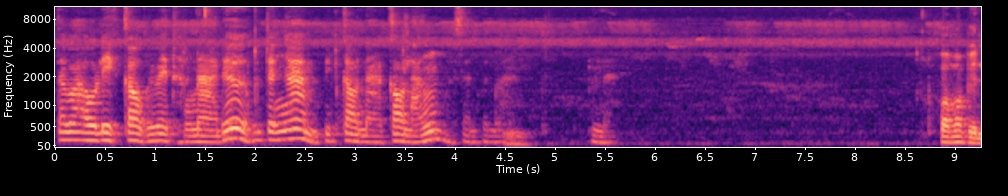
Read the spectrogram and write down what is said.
แต่ว่าเอาเลขเก้าไปไว้ทางหน้าเด้อมันจะงามเป็นเก้าหน้าเก้าหลังสันเป็นว่านั่นน่ะเพราะมันเป็น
